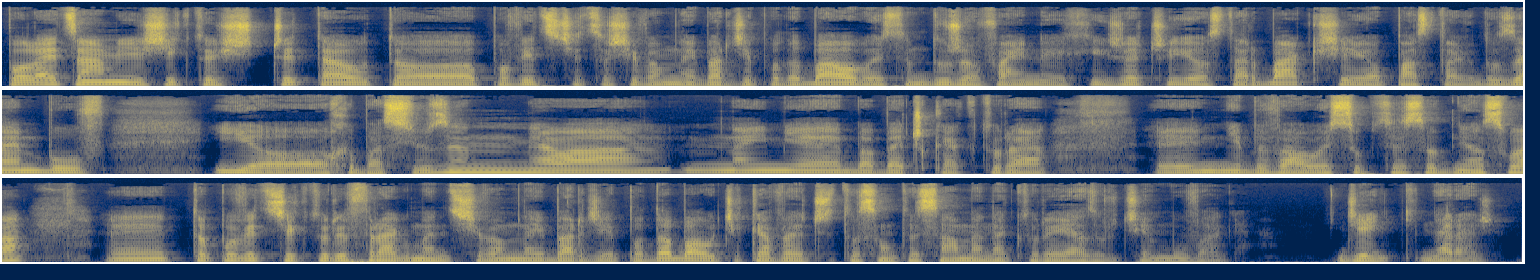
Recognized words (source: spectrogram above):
polecam, jeśli ktoś czytał, to powiedzcie, co się wam najbardziej podobało, bo jest tam dużo fajnych rzeczy i o Starbucksie, i o pastach do zębów, i o chyba Susan miała na imię babeczka, która e, niebywały sukces odniosła. E, to powiedzcie, który fragment się wam najbardziej podobał. Ciekawe, czy to są te same, na które ja zwróciłem uwagę. Dzięki, na razie.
